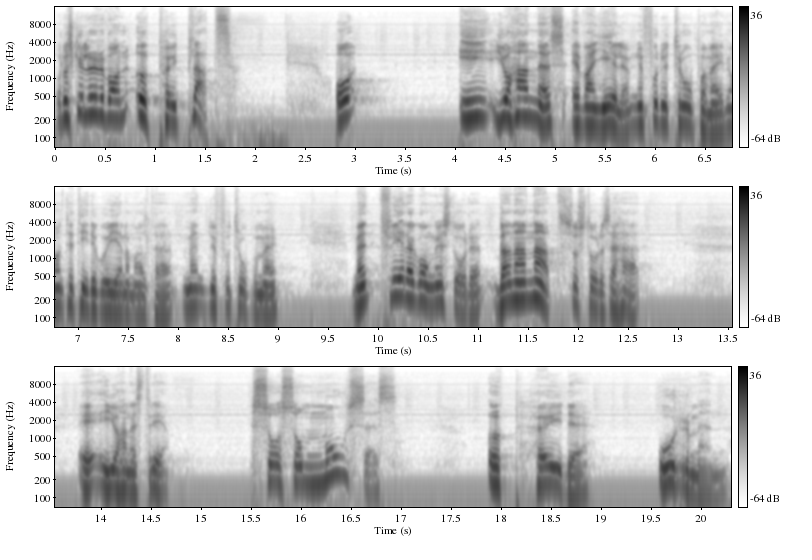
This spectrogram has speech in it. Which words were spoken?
Och då skulle det vara en upphöjd plats. Och i Johannes evangelium, nu får du tro på mig, vi har inte tid att gå igenom allt det här, men du får tro på mig. Men flera gånger står det, bland annat så står det så här eh, i Johannes 3. Så som Moses upphöjde ormen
